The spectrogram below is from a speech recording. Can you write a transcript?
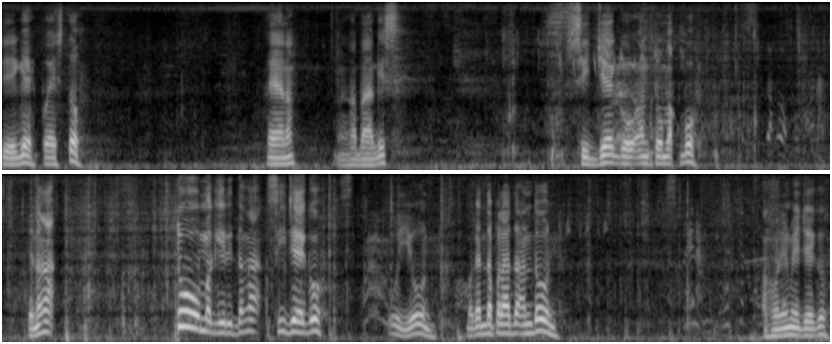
Sige, pwesto. Ayan o, mga kabagis. Si Diego ang tumakbo. Yan nga. Tu, magirid na nga, si Diego. O yun, maganda pala daan doon. Ahonin mo, Diego.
